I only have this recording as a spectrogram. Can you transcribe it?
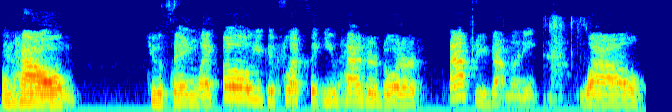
and how she was saying like, "Oh, you could flex that you had your daughter after you got money, while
